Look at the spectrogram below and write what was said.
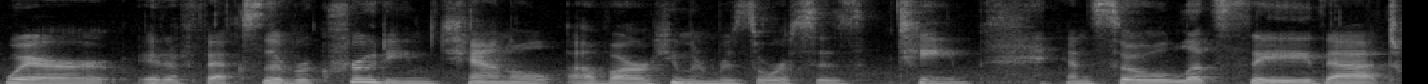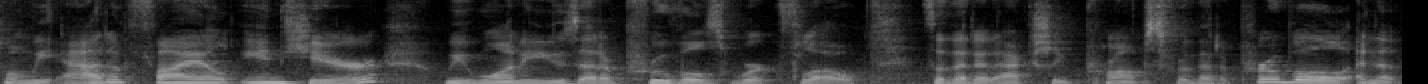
where it affects the recruiting channel of our human resources team. And so let's say that when we add a file in here, we want to use that approvals workflow so that it actually prompts for that approval and it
